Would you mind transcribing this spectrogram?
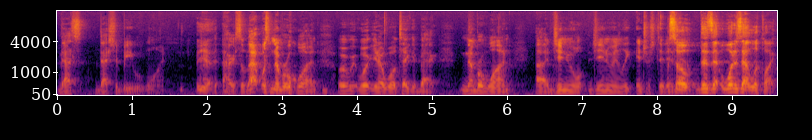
That's that should be one. Yeah. All right, so that was number one. We- we- you know, we'll take it back. Number one, uh, genuine, genuinely interested in. So does that? What does that look like?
